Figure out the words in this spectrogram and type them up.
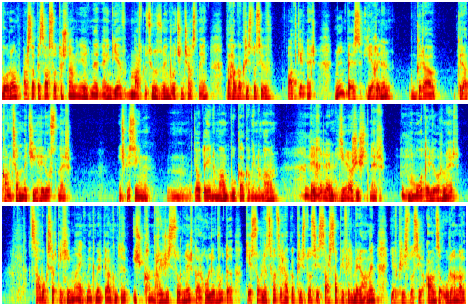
որոնք պարզապես ասո թշնամիներն էին եւ մարդկությունը ուզում էին ոչնչացնեին դա հակաքրիստոսի պատկերն էր նույնպես եղել են գրա գրականության մեջի հերոսներ ինչպիսին գյոտեի նման բուլկակովի նման եղել են երաժիշտներ մոդելյորներ ցավոք սրտի հիմա ենք մենք մեր կյանքում տեսնում ինչքան ռեժիսորներ կար հոլիվուդը կեսով լցված էր հակաքրիստոսի սարսափի ֆիլմեր անեն եւ քրիստոսի անձը ուրանալ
